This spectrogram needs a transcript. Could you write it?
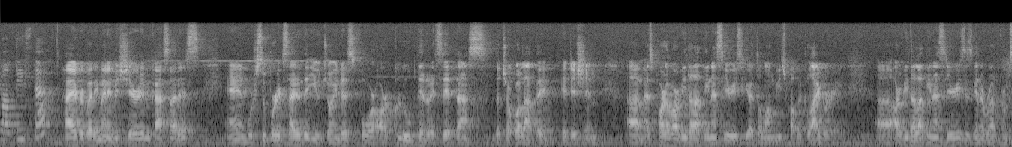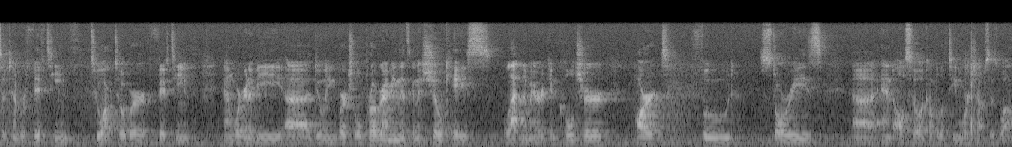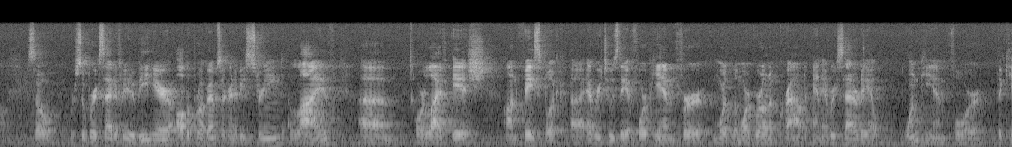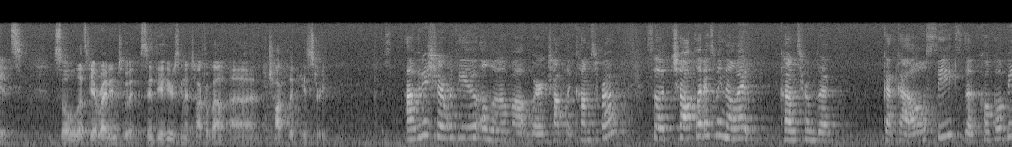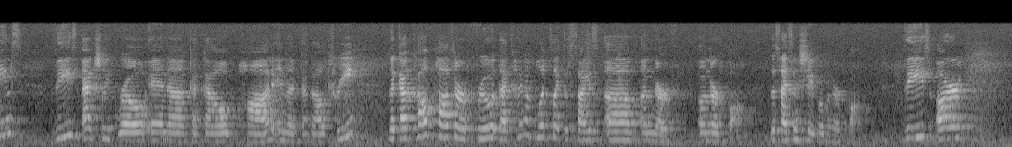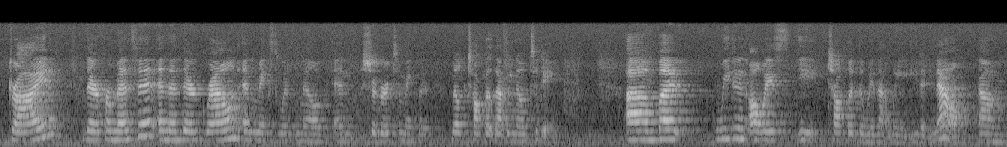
Bautista. Hi everybody, my name is Sheridan Casares and we're super excited that you've joined us for our Club de Recetas, the Chocolate edition, um, as part of our Vida Latina series here at the Long Beach Public Library. Uh, our Vida Latina series is going to run from September 15th to October 15th and we're going to be uh, doing virtual programming that's going to showcase Latin American culture, art, food, stories, uh, and also a couple of team workshops as well. So we're super excited for you to be here. All the programs are going to be streamed live um, or live-ish on Facebook uh, every Tuesday at 4 p.m. for more, the more grown-up crowd and every Saturday at 1 p.m. for the kids. So let's get right into it. Cynthia here is going to talk about uh, chocolate history. I'm going to share with you a little about where chocolate comes from. So chocolate as we know it comes from the cacao seeds, the cocoa beans. These actually grow in a cacao pod in the cacao tree. The cacao pods are a fruit that kind of looks like the size of a Nerf, a Nerf ball, the size and shape of a Nerf ball. These are dried, they're fermented, and then they're ground and mixed with milk and sugar to make the milk chocolate that we know today. Um, but we didn't always eat chocolate the way that we eat it now. Um,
